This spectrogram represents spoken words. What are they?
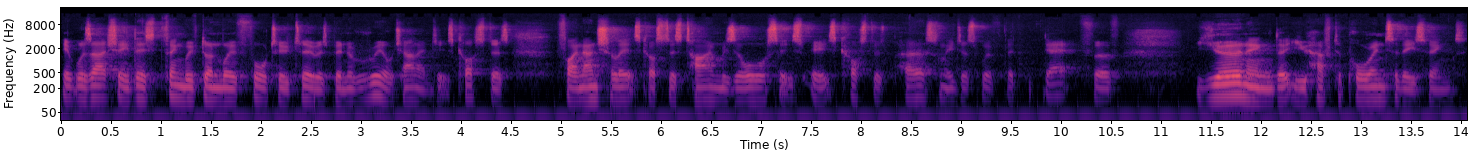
it was actually this thing we've done with 422 has been a real challenge. It's cost us financially, it's cost us time, resource, it's, it's cost us personally just with the depth of yearning that you have to pour into these things.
